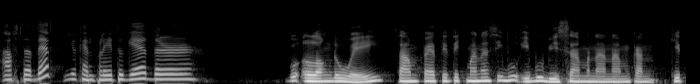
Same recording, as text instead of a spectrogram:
after that you can play together Bu, along the way, sampai titik mana sih Bu, Ibu bisa menanamkan kit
